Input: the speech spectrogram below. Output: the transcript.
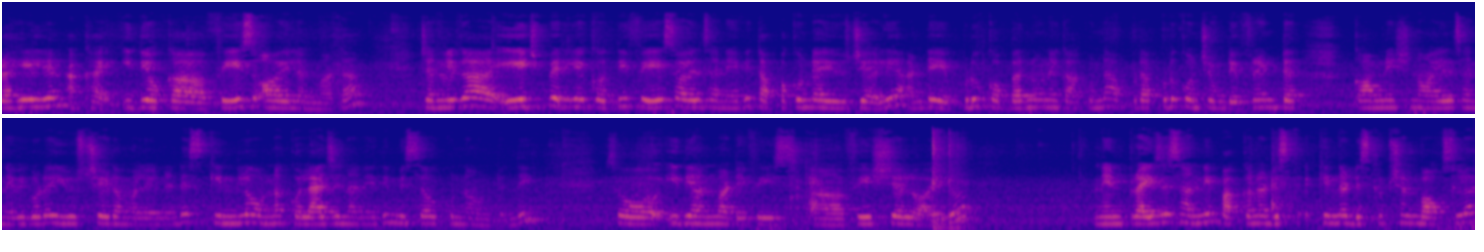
బ్రహేలియన్ అఖాయ్ ఇది ఒక ఫేస్ ఆయిల్ అనమాట జనరల్గా ఏజ్ పెరిగే కొద్దీ ఫేస్ ఆయిల్స్ అనేవి తప్పకుండా యూజ్ చేయాలి. అంటే ఎప్పుడు కొబ్బరి నూనె కాకుండా అప్పుడప్పుడు కొంచెం డిఫరెంట్ కాంబినేషన్ ఆయిల్స్ అనేవి కూడా యూజ్ చేయడం వల్ల ఏంటంటే స్కిన్లో ఉన్న కొలాజిన్ అనేది మిస్ అవ్వకుండా ఉంటుంది. సో ఇది అనమాట ఈ ఫేస్ ఫేషియల్ ఆయిల్. నేను ప్రైజెస్ అన్నీ పక్కన డిస్ కింద డిస్క్రిప్షన్ బాక్స్లో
